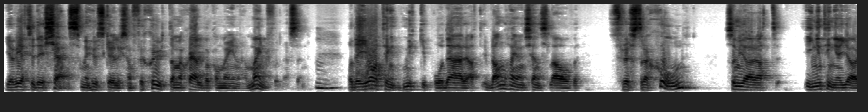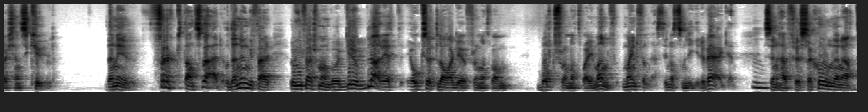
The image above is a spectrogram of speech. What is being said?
Jag vet hur det känns, men hur ska jag liksom förskjuta mig själv och komma in i den här mindfulnessen? Mm. Och det jag har tänkt mycket på det är att ibland har jag en känsla av frustration som gör att ingenting jag gör känns kul. Den är fruktansvärd och den är ungefär, ungefär som man går och grubblar, är också ett lager från att vara bort från att vara i mindfulness. Det är något som ligger i vägen. Mm. Så den här frustrationen att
